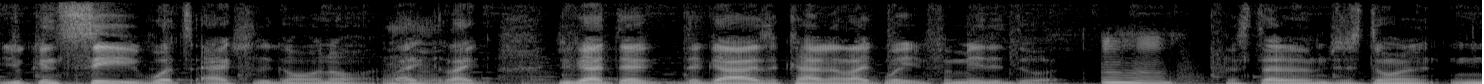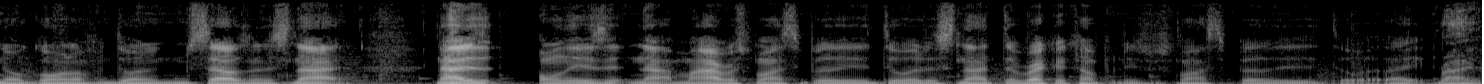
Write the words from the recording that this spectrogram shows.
you can see what's actually going on. Like, like you got the the guys are kind of like waiting for me to do it mm-hmm. instead of them just doing, you know, going off and doing it themselves. And it's not, not as, only is it not my responsibility to do it. It's not the record company's responsibility to do it. Like, Right.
